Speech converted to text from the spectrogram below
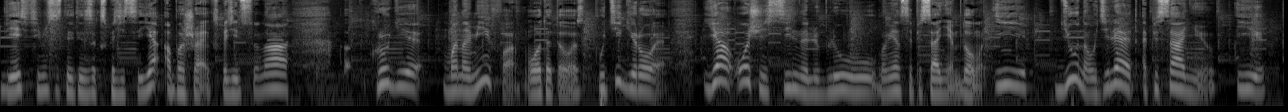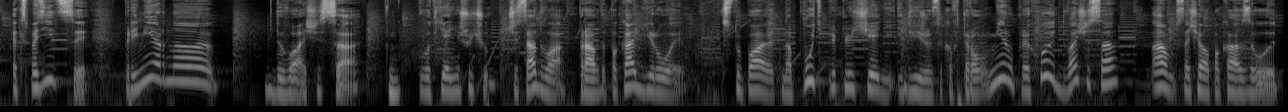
весь фильм состоит из экспозиции. Я обожаю экспозицию. На круге мономифа, вот этого пути героя, я очень сильно люблю момент с описанием дома. И Дюна уделяет описанию и экспозиции примерно два часа. Вот я не шучу. Часа два, правда, пока герои вступают на путь приключений и движутся ко второму миру, проходит два часа. Нам сначала показывают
